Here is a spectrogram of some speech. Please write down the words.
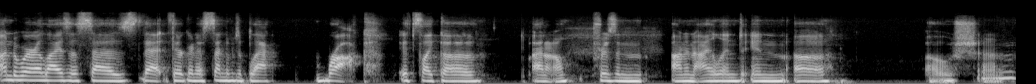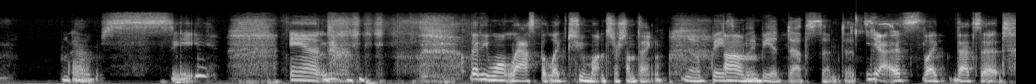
Underwear Eliza says that they're going to send him to Black Rock. It's like a, I don't know, prison on an island in a ocean or sea, and that he won't last but like two months or something. Know, basically be a death sentence. Yeah, it's like that's it.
